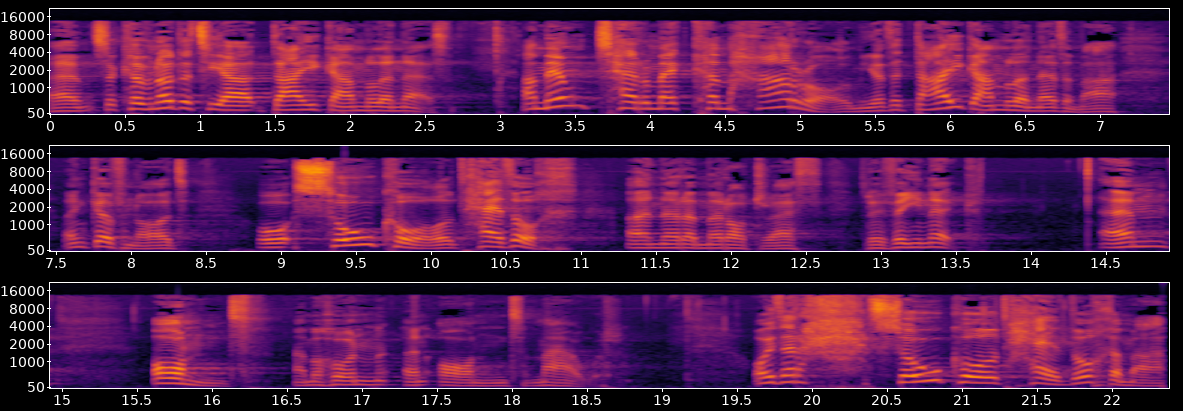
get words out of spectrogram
Um, so cyfnod y tua 200 mlynedd. A mewn termau cymharol, mi oedd y 200 mlynedd yma yn gyfnod o so-called heddwch yn yr ymerodraeth Rufeinig. Um, ond, a mae hwn yn ond mawr, oedd yr so-called heddwch yma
